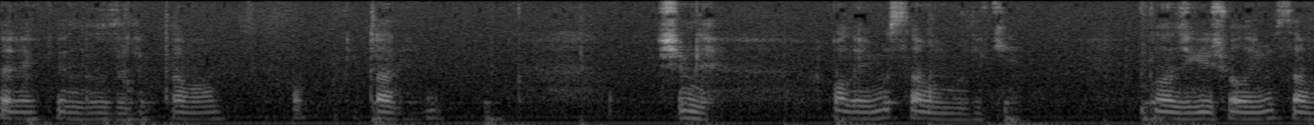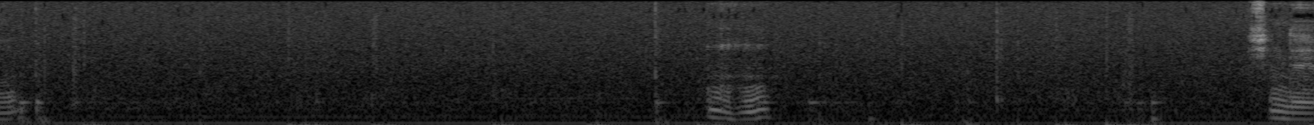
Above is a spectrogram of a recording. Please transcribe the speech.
Yıldız dedik tamam. Hop, iptal edelim. Şimdi olayımız tamam buradaki. Kullanıcı giriş olayımız tamam. Hı hı. Şimdi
